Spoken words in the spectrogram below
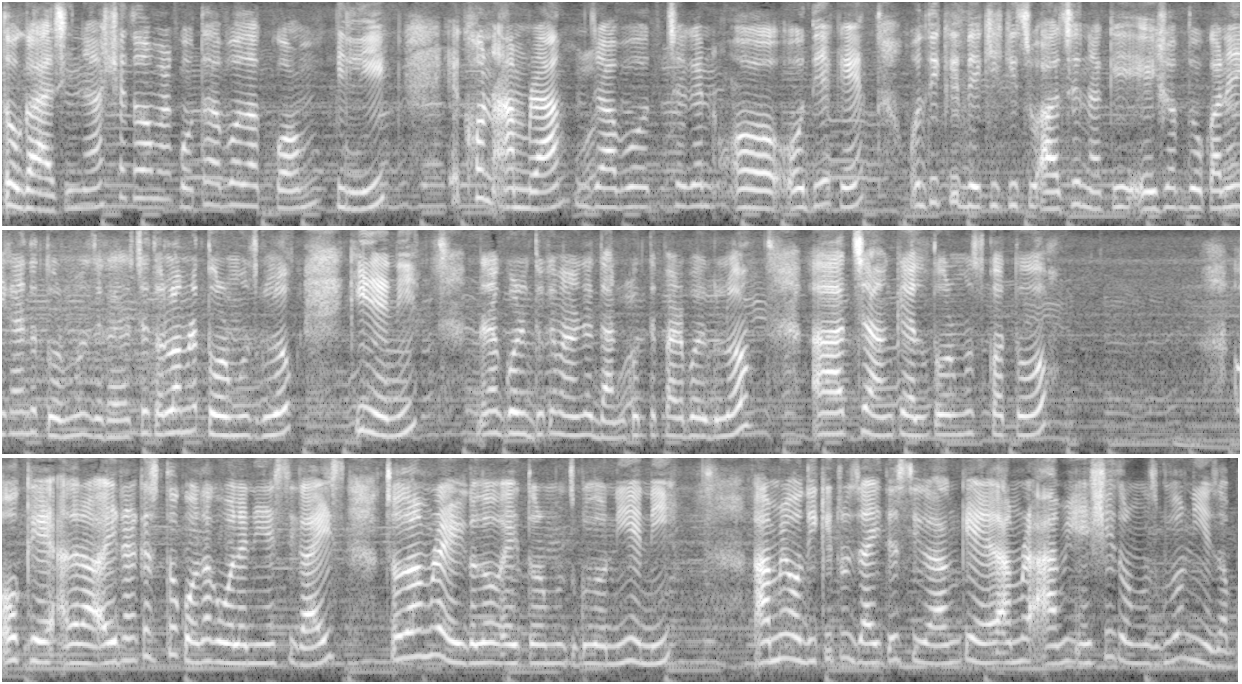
তো গাছ লিনার সাথেও আমার কথা বলা কম পিলিক এখন আমরা যাব ও- ওদিকে। ওদিকে দেখি কিছু আছে নাকি? এইসব দোকানে এখানে তো তরমুজ দেখা যাচ্ছে। তাহলে আমরা তরমুজগুলো কিনে নিই যারা গরিব দুঃখে মানুষদের দান করতে পারব এগুলো। আচ্ছা আঙ্কেল তরমুজ কত? ওকে এনার কাছে তো কথা বলে নিয়েছি গাইস চলো আমরা এইগুলো, এই তরমুজগুলো নিয়ে নিই আমি ওদিকে একটু যাইতেছি আঙ্কেল আমরা, আমি এসে তরমুজগুলো নিয়ে যাব।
